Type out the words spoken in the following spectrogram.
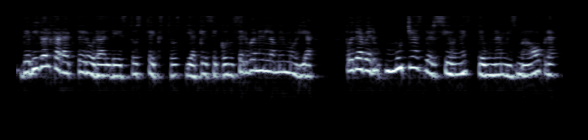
Debido al carácter oral de estos textos, ya que se conservan en la memoria, puede haber muchas versiones de una misma obra.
